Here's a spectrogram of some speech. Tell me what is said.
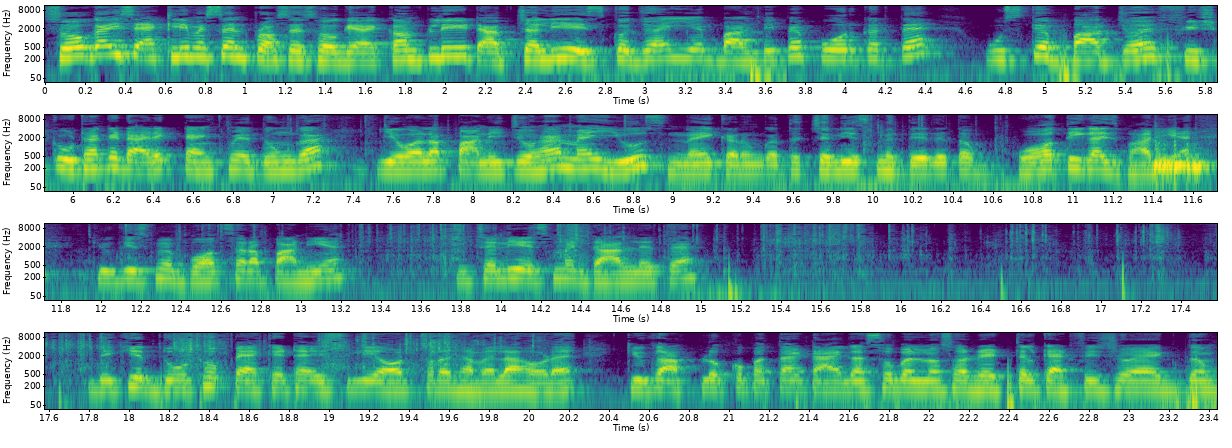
सो गाइस एक्लिमेशन प्रोसेस हो गया है कंप्लीट अब चलिए इसको जो है, ये बाल्टी पे पोर करते हैं. उसके बाद जो है फ़िश को उठा के डायरेक्ट टैंक में दूँगा. ये वाला पानी जो है, मैं यूज़ नहीं करूँगा. तो चलिए इसमें दे देता हूँ. बहुत ही गाइस भारी है, क्योंकि इसमें बहुत सारा पानी है. तो चलिए इसमें डाल लेते हैं. देखिए, दो ठो पैकेट है, इसलिए और थोड़ा झमेला हो रहा है, क्योंकि आप लोग को पता है, टाइगर सोबलनोस और रेडटेल कैटफिश जो है, एकदम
